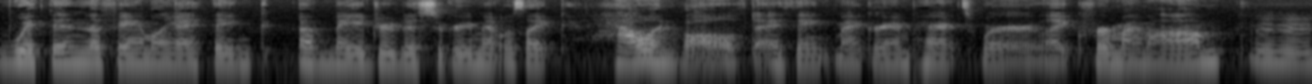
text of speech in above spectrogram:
within the family. I think a major disagreement was like how involved I think my grandparents were. Like for my mom, Mm-hmm.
